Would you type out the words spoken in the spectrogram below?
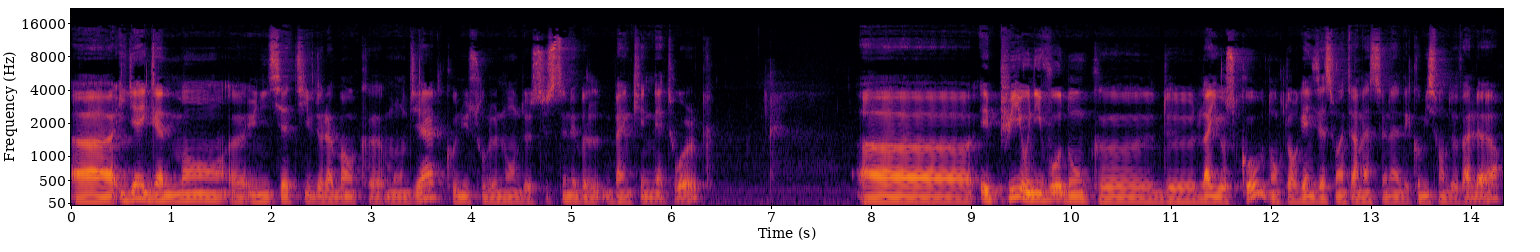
il y a également une initiative de la Banque mondiale connue sous le nom de Sustainable Banking Network, euh, et puis au niveau donc euh, de l'IOSCO, l'Organisation internationale des commissions de valeur,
